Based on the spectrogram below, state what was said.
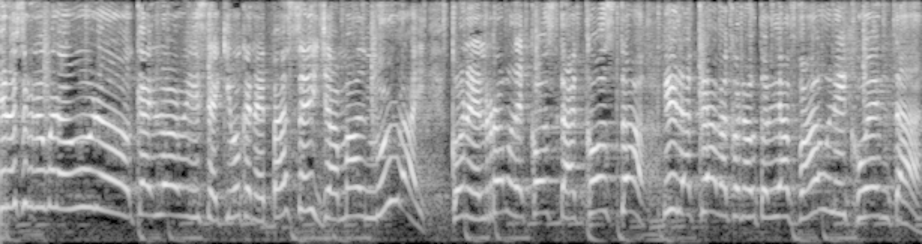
nuestro número uno, Kyle Lowry se equivoca en el pase y Jamal Murray con el robo de costa a costa y la clava con autoridad foul y cuenta.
